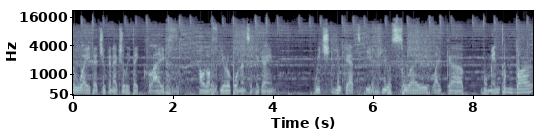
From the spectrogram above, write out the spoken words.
the way that you can actually take life out of your opponents in the game, which you get if you sway like a momentum bar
